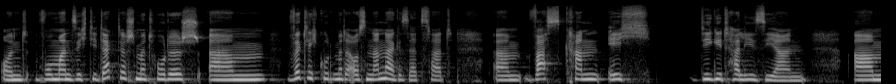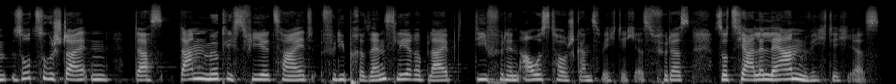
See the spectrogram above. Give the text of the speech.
und wo man sich didaktisch, methodisch ähm, wirklich gut mit auseinandergesetzt hat, ähm, was kann ich digitalisieren? Ähm, so zu gestalten, dass dann möglichst viel Zeit für die Präsenzlehre bleibt, die für den Austausch ganz wichtig ist, für das soziale Lernen wichtig ist.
